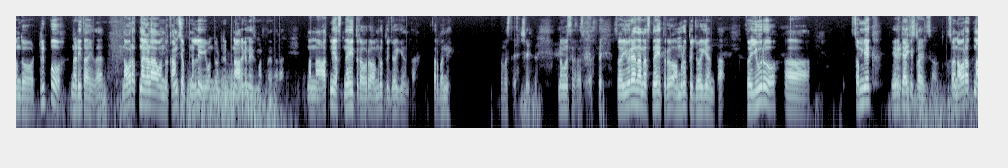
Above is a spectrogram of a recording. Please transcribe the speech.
ಒಂದು ಟ್ರಿಪ್ಪು ನಡೀತಾ ಇದೆ. ನವರತ್ನಗಳ ಒಂದು ಕಾನ್ಸೆಪ್ಟ್ನಲ್ಲಿ ಒಂದು ಟ್ರಿಪ್ನ ಆರ್ಗನೈಸ್ ಮಾಡ್ತಾ ಇದ್ದಾರೆ. ನನ್ನ ಆತ್ಮೀಯ ಸ್ನೇಹಿತರವರು ಅಮೃತ್ ಜೋಗಿ ಅಂತ. ಸರ್ ಬನ್ನಿ. ನಮಸ್ತೆ. ನಮಸ್ತೆ ಸರ್. ಸೊ ಇವರೇ ನನ್ನ ಸ್ನೇಹಿತರು ಅಮೃತ್ ಜೋಗಿ ಅಂತ. ಸೊ ಇವರು ಸಮ್ಯಕ್ ಹೆರಿಟೇಜ್ ಟ್ರೈಲ್ಸ್. ಸೊ ನವರತ್ನ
